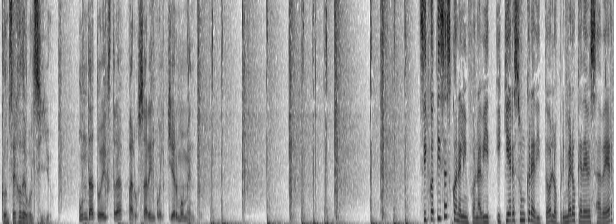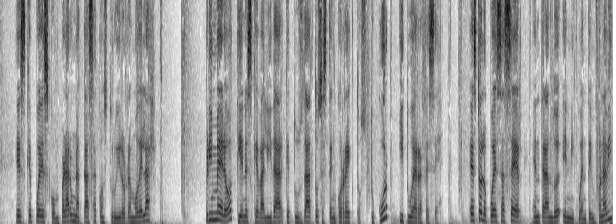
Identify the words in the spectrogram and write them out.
Consejo de bolsillo. Un dato extra para usar en cualquier momento. Si cotizas con el Infonavit y quieres un crédito, lo primero que debes saber es que puedes comprar una casa, construir o remodelar. Primero, tienes que validar que tus datos estén correctos, tu CURP y tu RFC. Esto lo puedes hacer entrando en mi cuenta Infonavit.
